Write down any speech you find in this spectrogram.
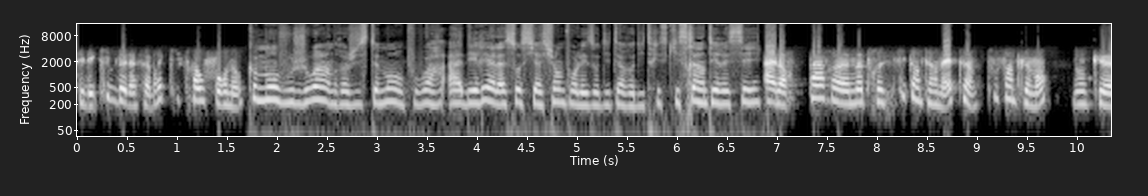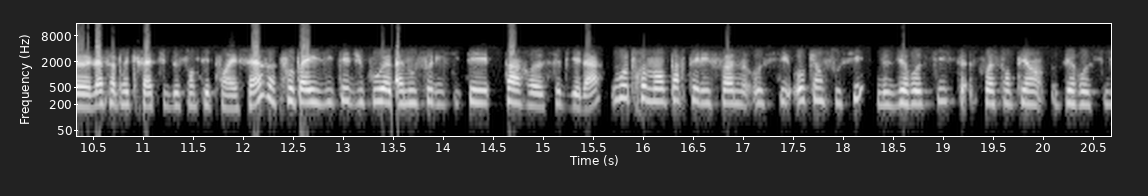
c'est l'équipe de la fabrique qui sera au fourneau. Comment vous joindre justement au pouvoir adhérer à l'association pour les auditeurs auditrices qui seraient intéressés? Alors par euh, notre site internet tout simplement donc euh, la fabrique créative de santé.fr. Faut pas hésiter du coup à nous solliciter par euh, ce biais-là ou autrement par téléphone aussi aucun souci le 06 61 06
